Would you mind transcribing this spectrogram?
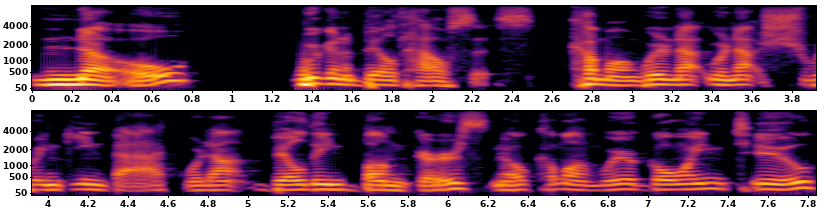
no, we're going to build houses come on we're not we're not shrinking back. We're not building bunkers. No come on we're going to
